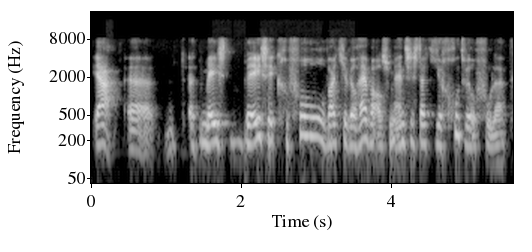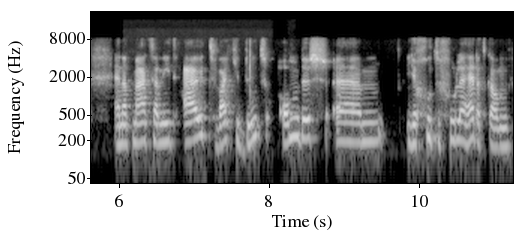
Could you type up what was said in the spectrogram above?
ja, uh, het meest basic gevoel wat je wil hebben als mens is dat je je goed wil voelen. En dat maakt dan niet uit wat je doet om dus um, je goed te voelen. Hè. Dat kan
